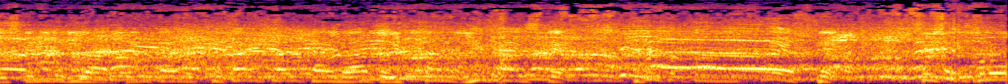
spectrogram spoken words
そして緑は前回の世界大会の後一旦引退してふるさとに帰ってそしてこの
